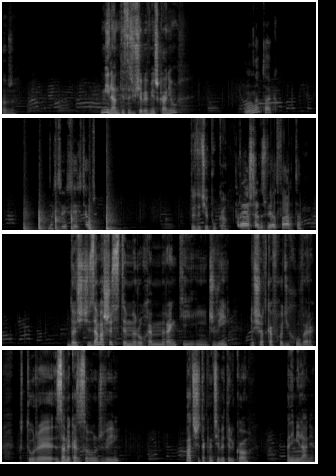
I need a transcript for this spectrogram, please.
Dobrze. Milan, ty jesteś u siebie w mieszkaniu? No tak. No chcę, chcę, chciałem... Ktoś do ciebie puka. Proszę, drzwi otwarte. Dość zamaszystym ruchem ręki i drzwi do środka wchodzi Hoover, który zamyka ze sobą drzwi. Patrzy tak na ciebie tylko. Panie Milanie.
